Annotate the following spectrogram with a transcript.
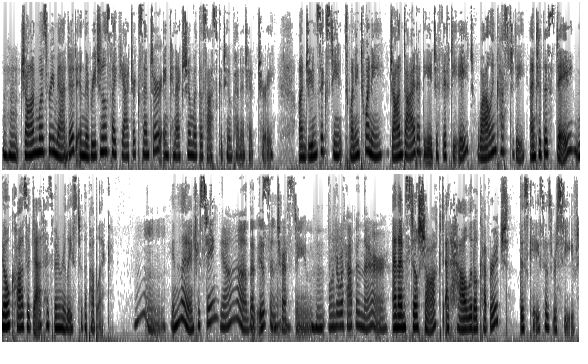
hmm John was remanded in the Regional Psychiatric Center in connection with the Saskatoon Penitentiary. On June 16, 2020, John died at the age of 58 while in custody, and to this day, no cause of death has been released to the public. Hmm. Isn't that interesting? Yeah, that is this- interesting. Mhm. I wonder what happened there. And I'm still shocked at how little coverage this case has received.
